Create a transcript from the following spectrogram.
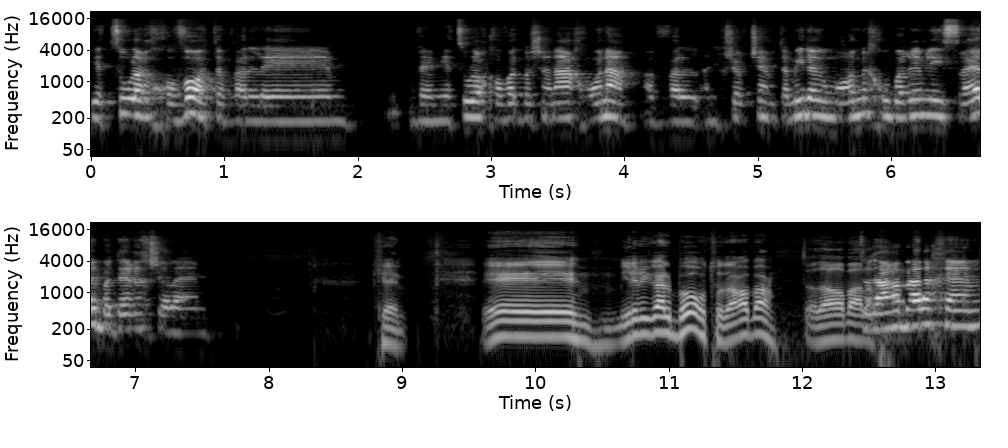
יצאו לרחובות, אבל והם יצאו לרחובות בשנה האחרונה, אבל אני חושבת שהם תמיד היו מאוד מחוברים לישראל בדרך שלהם. כן. אה, מירי גל בור, תודה רבה. תודה רבה לך. תודה רבה לכם.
